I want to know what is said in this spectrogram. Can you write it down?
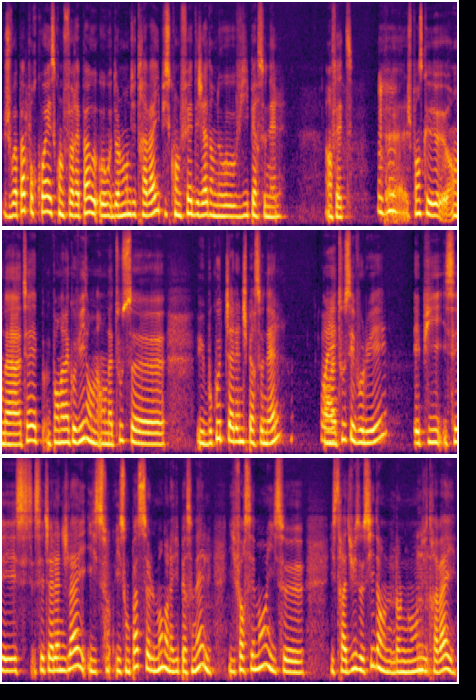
je vois pas pourquoi est-ce qu'on le ferait pas dans le monde du travail, puisqu'on le fait déjà dans nos vies personnelles, en fait. Mhm. Euh, je pense que on a, tu sais, pendant la Covid, on, a tous euh, eu beaucoup de challenges personnels. On a tous évolué et puis, ces, ces challenges-là, ils ne sont, ils sont pas seulement dans la vie personnelle. Ils, forcément, ils se, ils se traduisent aussi dans, dans le monde du travail.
